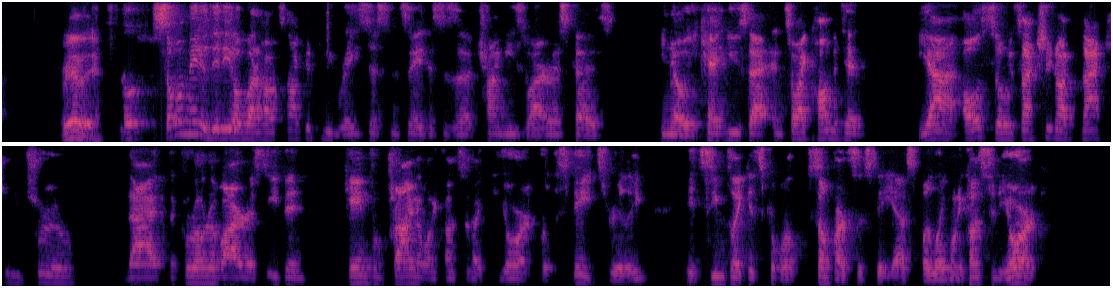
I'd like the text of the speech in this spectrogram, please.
Really? So someone made a video about how it's not good to be racist and say this is a Chinese virus because you know you can't use that. And so I commented, yeah. Also, it's actually not factually true that the coronavirus even came from China when it comes to like New York or the states. Really, it seems like it's well some parts of the state, yes, but like when it comes to New York,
